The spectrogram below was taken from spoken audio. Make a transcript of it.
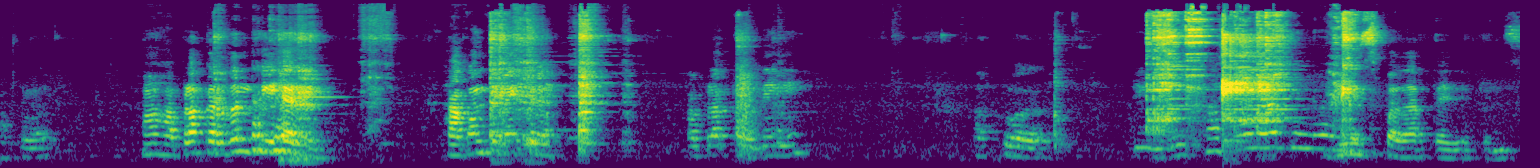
ಹಪ್ಪಳ. ಹಾಂ ಹಪ್ಪಳ ಕರ್ದನ್ರಿ ರೀ. ಹಾಕೊಂಡ್ ತಿನ್ನೈತ್ರಿ ಹಪ್ಪಳ ಕರ್ದೀನಿ ಹಪ್ಪಳ ಬೀನ್ಸ್ ಪದಾರ್ಥ ಇದೆ ಫ್ರೆಂಡ್ಸ್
